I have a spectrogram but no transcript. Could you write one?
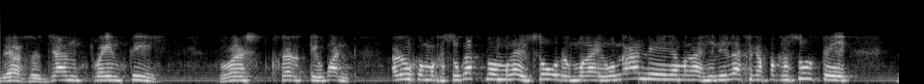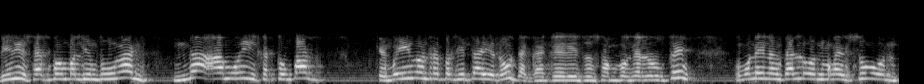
There sa John 20 verse 31 ano ka makasugat mo mga isuro mga iunani nga mga hinila sa kapagkasulti dili sa mo malimbungan na amoy katubag. Kay moingon ra pag tayo no daghan kay dito sa mga rute Umunay lang dalon mga isuon.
